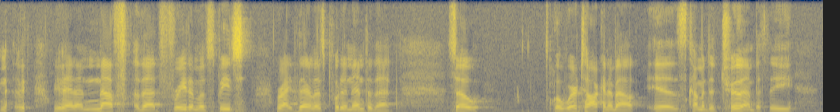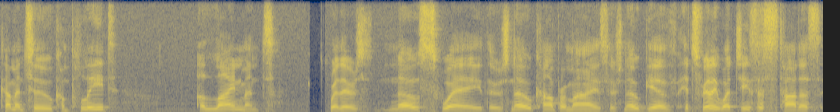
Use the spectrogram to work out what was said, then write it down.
We've had enough of that freedom of speech right there. Let's put an end to that. So what we're talking about is coming to true empathy, coming to complete alignment where there's no sway, there's no compromise, there's no give. It's really what Jesus taught us.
